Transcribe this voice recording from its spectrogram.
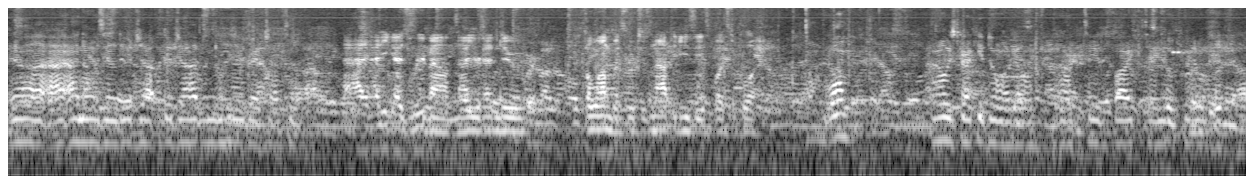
you know, I, I know he's gonna do a job, a good job, and he's a great job too. How, how do you guys rebound? Now you're heading to Columbus, which is not the easiest place to play. Well, I always gotta keep doing what we're doing. Know, continue to fight, continue to improve. Uh,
